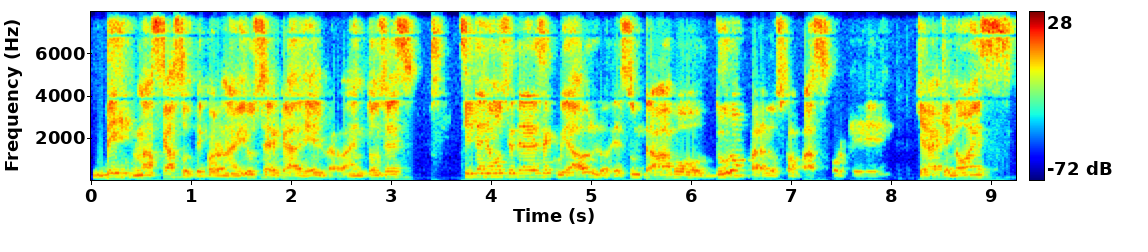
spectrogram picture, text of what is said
de más casos de coronavirus cerca de él, ¿verdad? Entonces, sí tenemos que tener ese cuidado. Es un trabajo duro para los papás porque quiera que no es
